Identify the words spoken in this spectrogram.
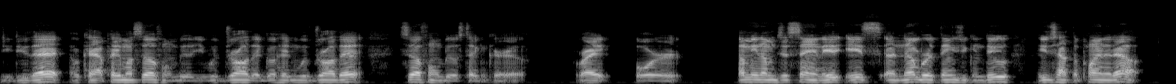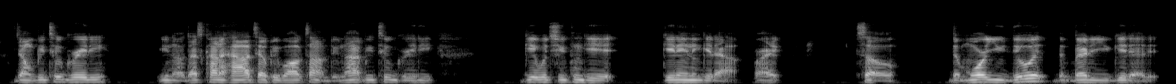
You do that, okay, I pay my cell phone bill. You withdraw that, go ahead and withdraw that. Cell phone bill is taken care of, right? Or, I mean, I'm just saying it, it's a number of things you can do. You just have to plan it out. Don't be too greedy. You know, that's kind of how I tell people all the time. Do not be too greedy. Get what you can get. Get in and get out, right? So the more you do it, the better you get at it.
